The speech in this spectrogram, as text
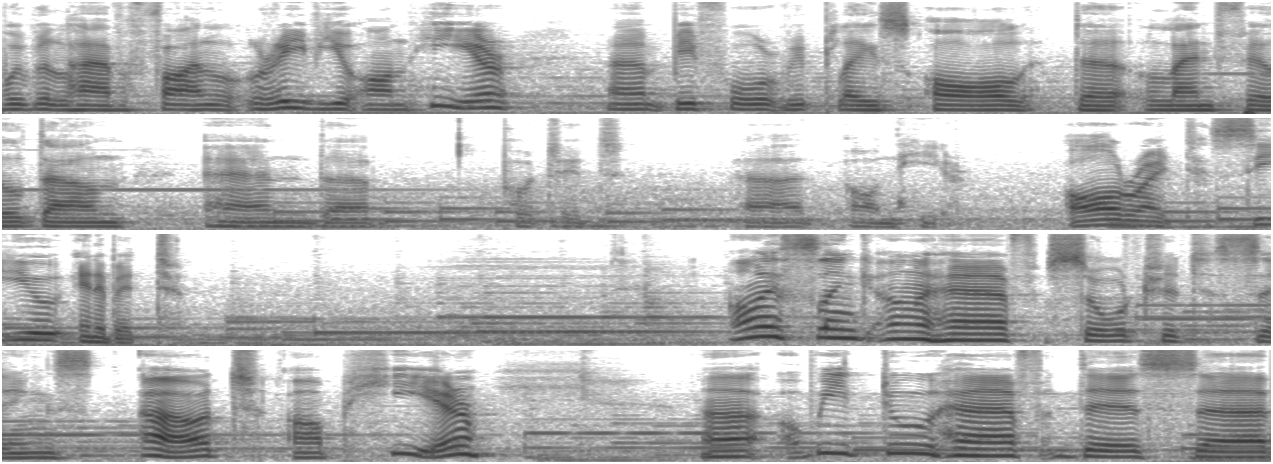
we will have a final review on here uh, before we place all the landfill down and uh, put it uh, on here. Alright, see you in a bit. I think I have sorted things out up here. Uh, we do have this uh,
